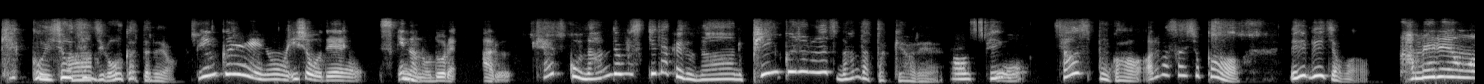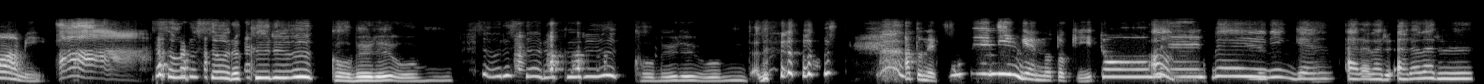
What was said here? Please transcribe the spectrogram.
結構衣装チェンジが多かったのよ。う、ピンクレディーの衣装で好きなのどれ、ある？結構何でも好きだけどなピンク色のやつ何だったっけあれ。ピンサウスポーが、あれは最初か。え、ベイちゃんは？カメレオンアーミー。ああそろそろ来るカメレオン。そろそろ来るカメレオンだね。あとね、透明人間の時、透明名人間、現る現る、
